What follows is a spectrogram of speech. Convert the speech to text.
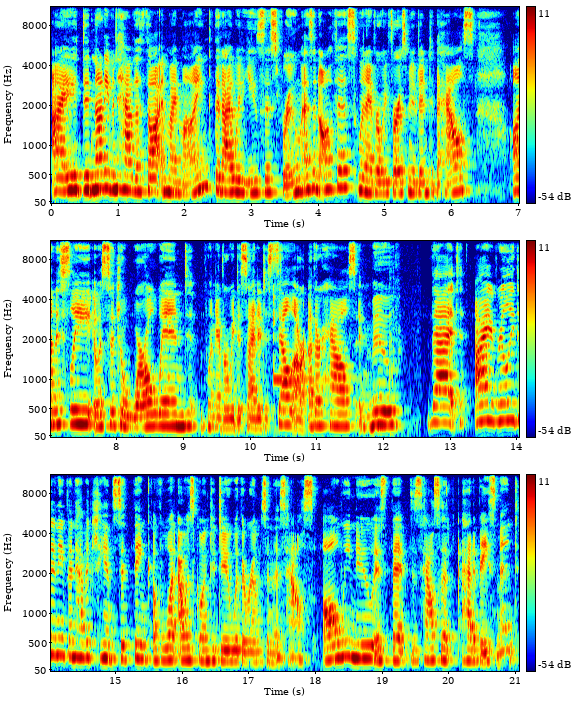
I did not even have the thought in my mind that I would use this room as an office whenever we first moved into the house. Honestly, it was such a whirlwind whenever we decided to sell our other house and move that I really didn't even have a chance to think of what I was going to do with the rooms in this house. All we knew is that this house had, had a basement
